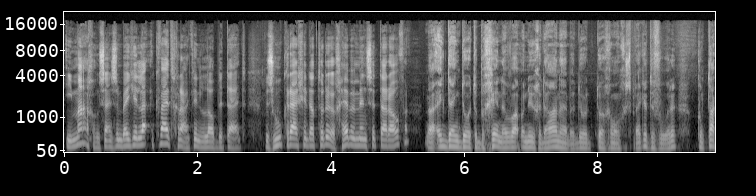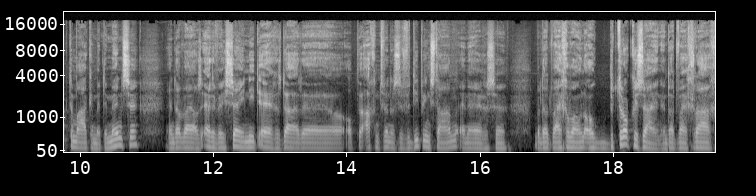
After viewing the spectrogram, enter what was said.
imago zijn ze een beetje kwijtgeraakt in de loop der tijd. Dus hoe krijg je dat terug? Hebben mensen het daarover? Nou, ik denk door te beginnen, wat we nu gedaan hebben, door, door gewoon gesprekken te voeren, contact te maken met de mensen. En dat wij als RWC niet ergens daar eh, op de 28e verdieping staan. En ergens, eh, maar dat wij gewoon ook betrokken zijn. En dat wij graag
